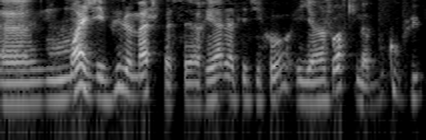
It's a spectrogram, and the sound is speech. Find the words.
Euh, moi, j'ai vu le match face à Real Atletico et il y a un joueur qui m'a beaucoup plu.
